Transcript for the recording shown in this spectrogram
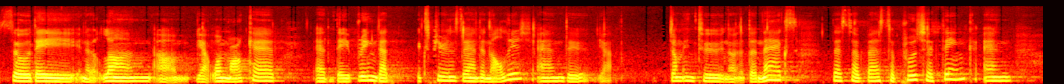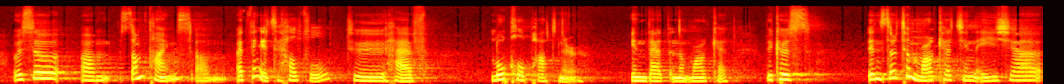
so they you know, learn um, yeah, one market and they bring that experience and the knowledge and uh, yeah, jump into you know, the next. That's the best approach, I think. And also, um, sometimes um, I think it's helpful to have local partner in that in the market because in certain markets in Asia,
